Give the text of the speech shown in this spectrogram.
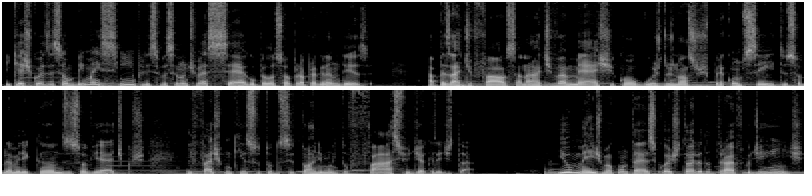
e que as coisas são bem mais simples se você não estiver cego pela sua própria grandeza. Apesar de falsa, a narrativa mexe com alguns dos nossos preconceitos sobre americanos e soviéticos e faz com que isso tudo se torne muito fácil de acreditar. E o mesmo acontece com a história do tráfico de rins.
